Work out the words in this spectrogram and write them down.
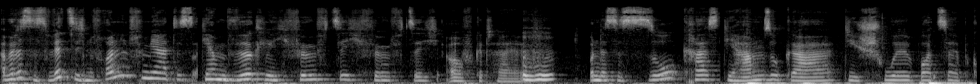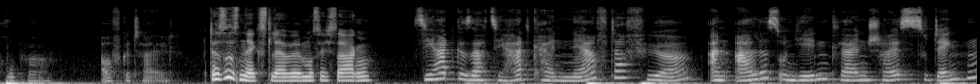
Aber das ist witzig. Eine Freundin von mir hat das, die haben wirklich 50-50 aufgeteilt. Mhm. Und das ist so krass. Die haben sogar die Schul-WhatsApp-Gruppe aufgeteilt. Das ist Next Level, muss ich sagen. Sie hat gesagt, sie hat keinen Nerv dafür, an alles und jeden kleinen Scheiß zu denken.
